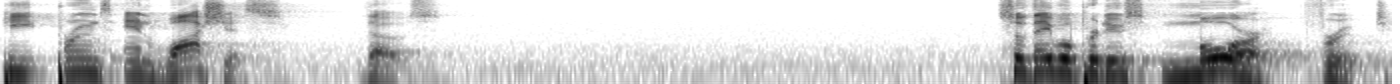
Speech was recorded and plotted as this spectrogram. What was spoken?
he prunes and washes those. So they will produce more fruit.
